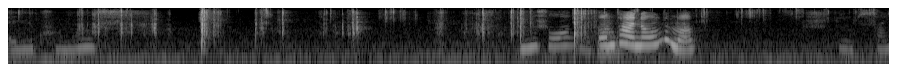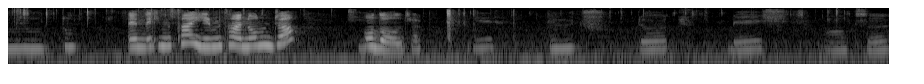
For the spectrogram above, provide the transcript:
50 kuruş. Gümüş olan 10 tane oldu mu? Dur, saymayı unuttum. Elindekini say 20 tane olunca o da olacak. 2, 3, 4, 5, 6,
